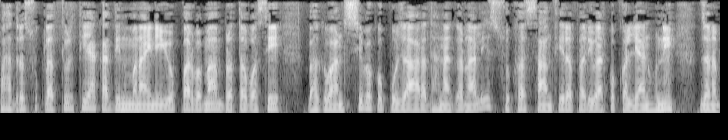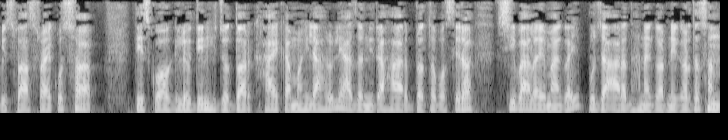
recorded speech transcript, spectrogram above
भाद्र शुक्ल तृतीयका दिन मनाइने यो पर्वमा व्रत बसी भगवान शिवको पूजा आराधना गर्नाले सुख शान्ति र परिवारको कल्याण हुने जनविश्वास रहेको छ। त्यसको अघिल्लो दिन हिजो दर खाएका महिलाहरूले आज निराहार व्रत बसेर शिवालयमा गई पूजा आराधना गर्ने गर्दछन्।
